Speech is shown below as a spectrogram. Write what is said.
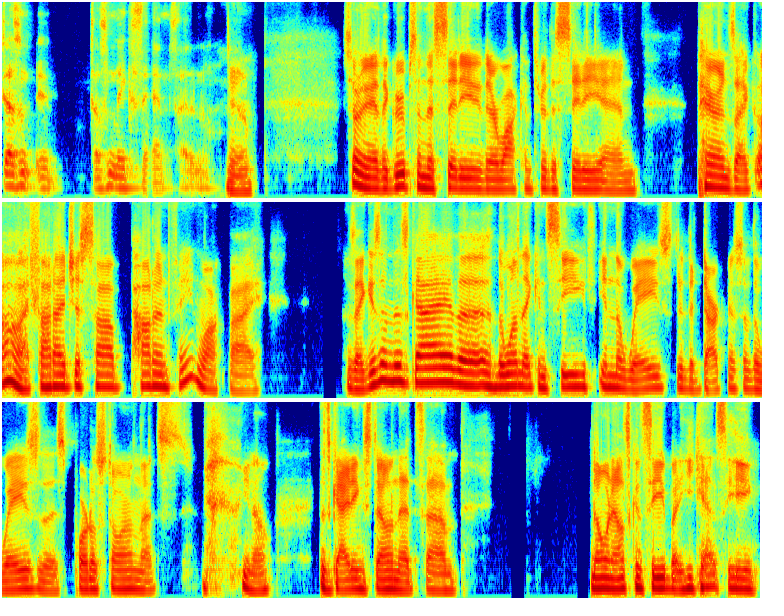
doesn't it doesn't make sense i don't know Yeah. So anyway, the group's in the city. They're walking through the city, and Perrin's like, "Oh, I thought I just saw Padan Fain walk by." I was like, "Isn't this guy the the one that can see in the ways through the darkness of the ways of this portal storm That's, you know, this guiding stone that's um, no one else can see, but he can't see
